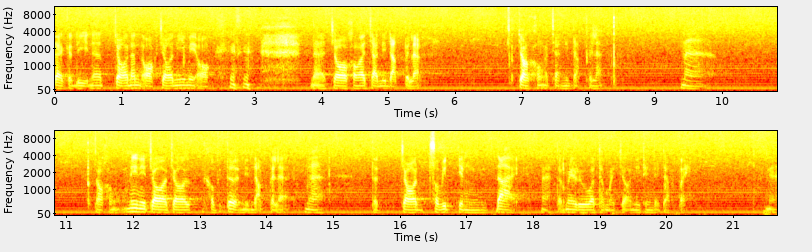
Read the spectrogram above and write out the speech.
ได้ก็ดีนะ จอนั้นออกจอนี้ไม่ออกนะจอของอาจารย์นี่ดับไปแล้ว จอของอาจารย์นี่ดับไปแล้วนะจอของนี่ในจอจอคอมพิวเตอร์นี่ดับไปแล้วนะแต่จอสวิตยังได้นะแต่ไม่รู้ว่าทำไมจอนี้ถึงได้ดับไปนะ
